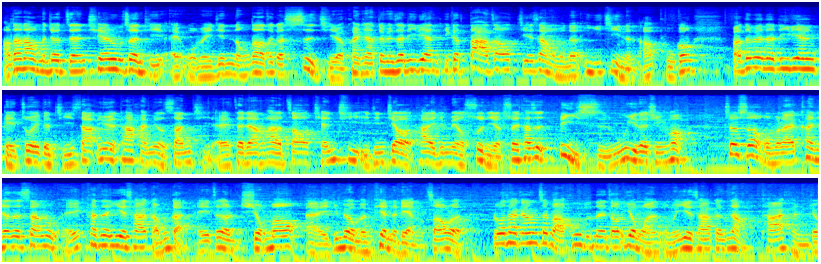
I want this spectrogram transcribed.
好的，那我们就直接切入正题，哎，我们已经浓到这个四级了，看一下对面这莉莉安一个大招接上我们的一技能，然后普攻把对面的莉莉安给做一个击杀，因为他还没有三级，哎，再加上他的招前期已经教了，他已经没有瞬移了，所以他是必死无疑的情况。这时候我们来看一下这上路，哎，看这夜叉敢不敢？哎，这个熊猫，哎，已经被我们骗了两招了。如果他刚刚再把护盾那招用完，我们夜叉跟上，他可能就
